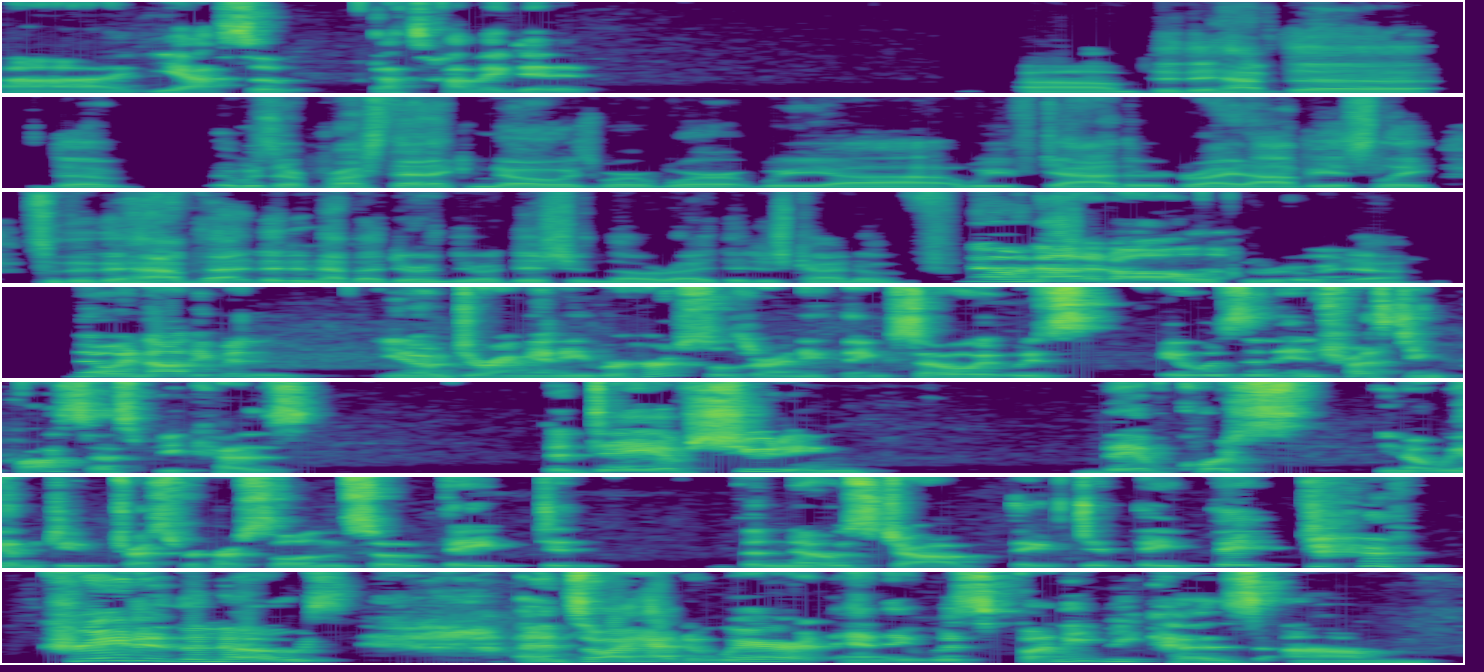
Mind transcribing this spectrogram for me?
uh, yeah, so that's how they did it. Um, did they have the the it was a prosthetic nose where where we uh we've gathered right obviously. So did they have that? They didn't have that during the audition though right? They just kind of no not at all. through it yeah. No and not even you know during any rehearsals or anything. So it was it was an interesting process because the day of shooting they of course you know we had to do dress rehearsal and so they did the nose job. They did they they created the nose. And so i had to wear it and it was funny because um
